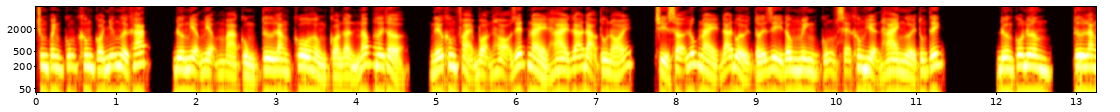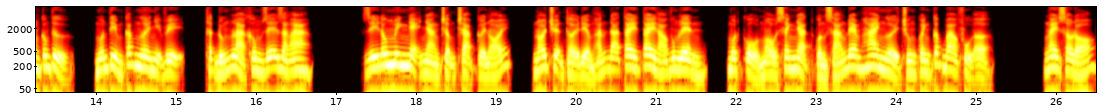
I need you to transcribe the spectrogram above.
Trung quanh cũng không có những người khác, đường nghiệm nghiệm mà cùng tư lăng cô hồng còn ẩn nấp hơi thở, nếu không phải bọn họ giết này hai gã đạo tu nói, chỉ sợ lúc này đã đuổi tới gì đông minh cũng sẽ không hiện hai người tung tích. Đường cô nương, tư lăng công tử, muốn tìm các ngươi nhị vị, thật đúng là không dễ dàng a. À. Dì Đông Minh nhẹ nhàng chậm chạp cười nói, nói chuyện thời điểm hắn đã tay tay háo vung lên, một cổ màu xanh nhạt quần sáng đem hai người chung quanh cấp bao phủ ở. Ngay sau đó,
